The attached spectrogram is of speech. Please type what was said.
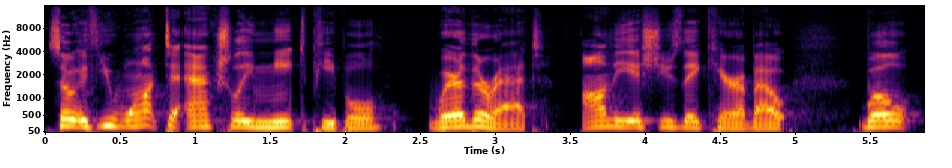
So if you want to actually meet people where they're at on the issues they care about, well,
